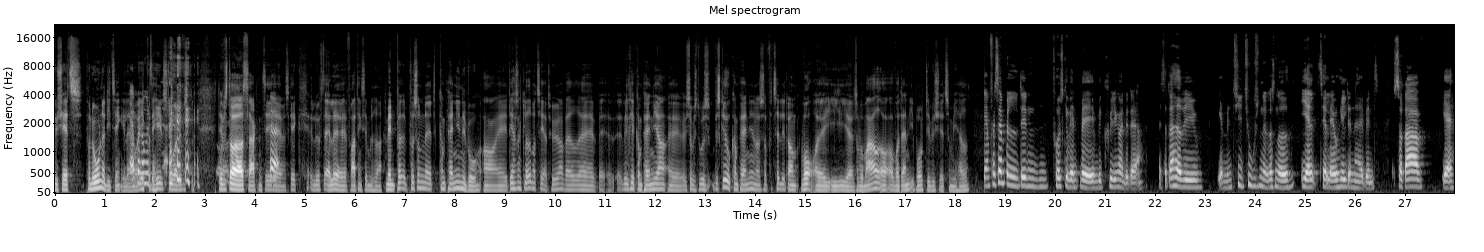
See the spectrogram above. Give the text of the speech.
budget på nogle af de ting, I laver, ja, på ikke på det helt store. Det forstår, det forstår jeg også sagtens til. Ja. Man skal ikke løfte alle forretningshemmeligheder. Men på, på sådan et kampagneniveau, og øh, det har sådan glædet mig til at høre, hvad, øh, hvilke kampagner, øh, så hvis du beskriver kampagnen, og så fortæl lidt om, hvor øh, I, altså hvor meget og, og hvordan I brugte det budget, som I havde. Jamen for eksempel den påskeevent med, med kyllingerne der. Altså der havde vi jo jamen 10.000 eller sådan noget i alt til at lave hele den her event. Så der ja,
